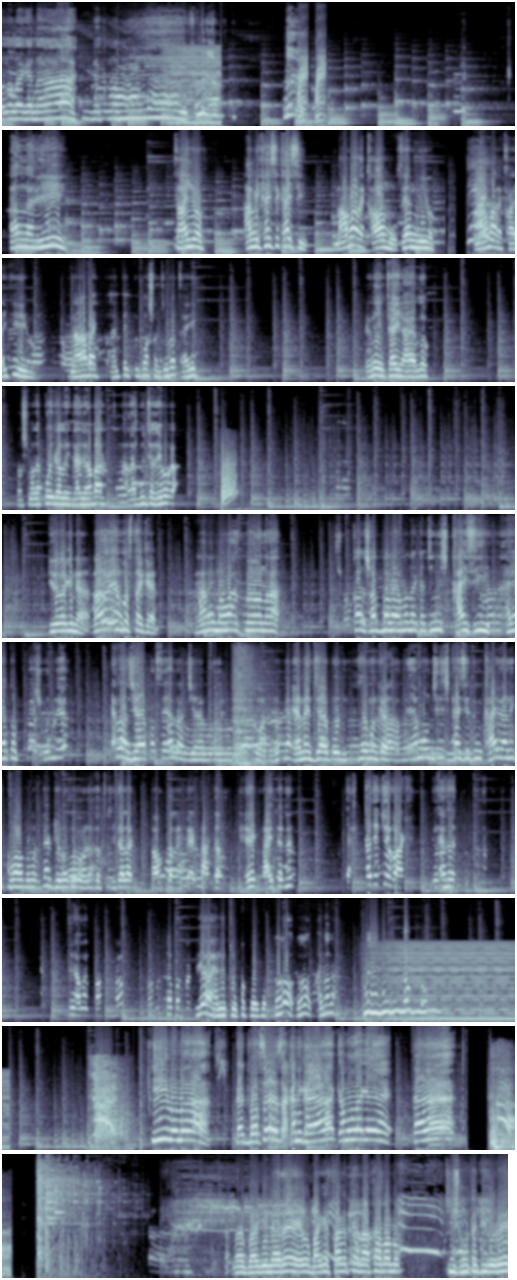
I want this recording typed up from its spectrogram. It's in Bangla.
ভালো লাগে না। আল্লাহ রে যাই হোক আমি খাইছি খাইছি। মামারে খাওয়ামু, যেমনি হোক। মামারে খাই কি? না ভাই, আমি একটু বসন যুগ খাই। এনে খাই আয়, লোক। রসমালা কই গেল, নাহলে আবার আলাদা বুঝা দেবো গা। কিরে বাকি না আরে এই অবস্থা কেন আরে মামা কইও না সকাল সকালে এমন একটা জিনিস খাইছি খাইয়া তো পুরো শরীরে এনার্জি হয়ে পড়ছে এনার্জি হয়ে পড়ছে এনার্জি আর যেমন এমন জিনিস খাইছি তুমি খাই রানি খাওয়া তোমার পেট জোড়া তো অনেক তো খিদা লাগে খাও তাহলে একটা একটা এ খাইতে দে একটা দিতে বাকি আমার বাবা দিয়া এনে ধরো খাইবা না কি না। পেট ভরছে চাকানি খায়া, কেমন লাগে? হ্যাঁ? বাগিনা রে, ও বাগে থাকতে না খা ভালো। কি শোটা দিল রে?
